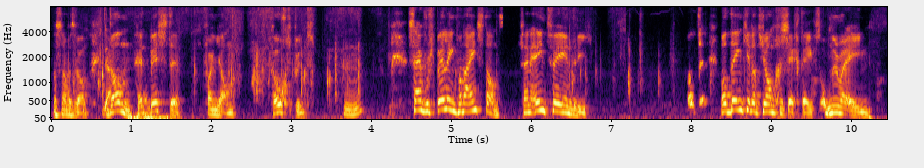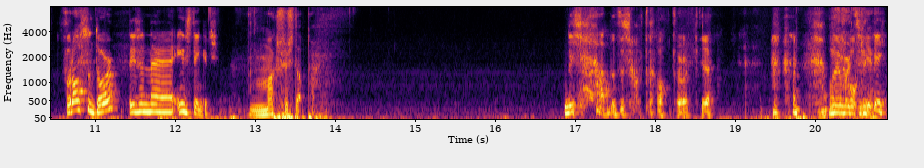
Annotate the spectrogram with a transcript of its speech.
Dan snap het wel. Ja. Dan het beste van Jan. Hoogtepunt. Mhm. Zijn voorspelling van de eindstand zijn 1, 2 en 3. Wat, wat denk je dat Jan gezegd heeft op nummer 1? Verrassend hoor. Het is een eh instinkertje. Max Verstappen. Ja, dat is goed geantwoord. Ja. Nummer gokje. 2.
